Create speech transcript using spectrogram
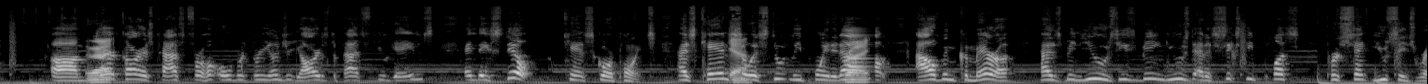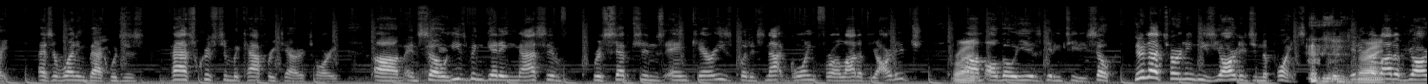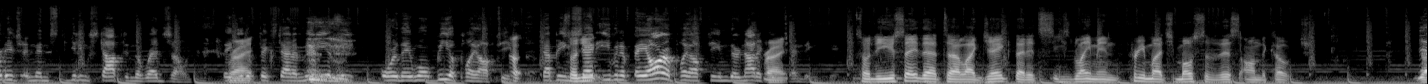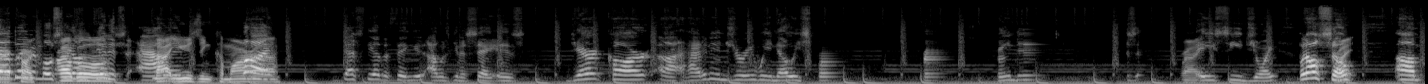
Um, Right. Derek Carr has passed for over 300 yards the past few games, and they still can't score points. As Can Yeah. so astutely pointed Right. out, Alvin Kamara has been used. He's being used at a 60 plus percent usage rate as a running back, which is past Christian McCaffrey territory. Um, and so he's been getting massive receptions and carries, but it's not going for a lot of yardage, Right. um, although he is getting TD. So they're not turning these yardage into points. They're getting Right. a lot of yardage and then getting stopped in the red zone. They need to fix that immediately, or they won't be a playoff team. That being so said, you- even if they are a playoff team, they're not a Right. contending team. so do you say that, uh, like Jake, that it's he's blaming pretty much most of this on the coach? Yeah, I blame it mostly on Dennis Allen. Not using Kamara. but- that's the other thing I was going to say is Derek Carr uh, had an injury. We know he sprained his right. AC joint, but also Right. um,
